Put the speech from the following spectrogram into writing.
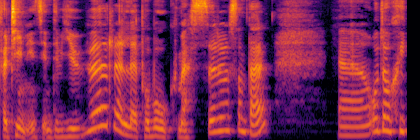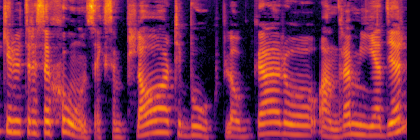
för tidningsintervjuer eller på bokmässor och sånt där. Eh, och de skickar ut recensionsexemplar till bokbloggar och andra medier.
